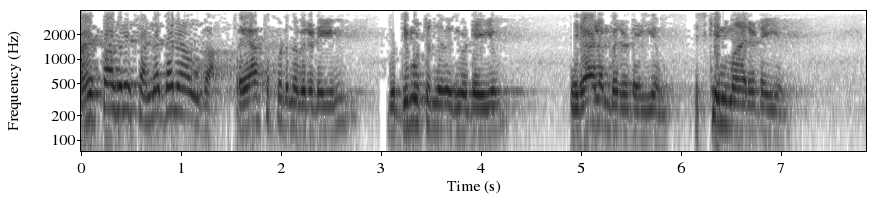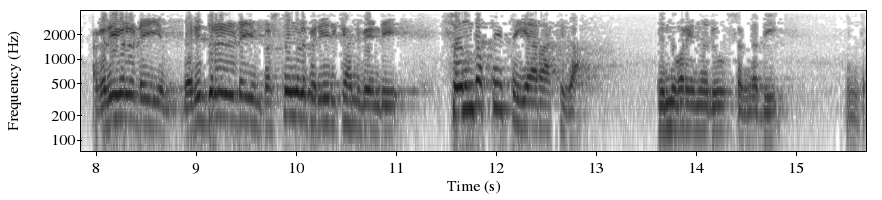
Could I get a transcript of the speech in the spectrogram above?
മനസ്സതിന് സന്നദ്ധനാവുക. പ്രയാസപ്പെടുന്നവരുടെയും ബുദ്ധിമുട്ടുന്നവരുടെയും നിരാലംബരുടെയും മിസ്കിന്മാരുടെയും അഗതികളുടെയും ദരിദ്രരുടെയും പ്രശ്നങ്ങൾ പരിഹരിക്കാൻ വേണ്ടി സ്വന്തത്തെ തയ്യാറാക്കുക എന്ന് പറയുന്ന ഒരു സംഗതി ഉണ്ട്.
